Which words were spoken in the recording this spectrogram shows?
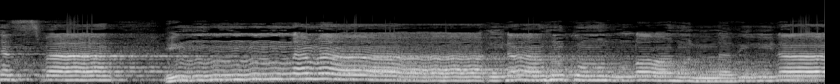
نسفا إنما إلهكم الله الذي لا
